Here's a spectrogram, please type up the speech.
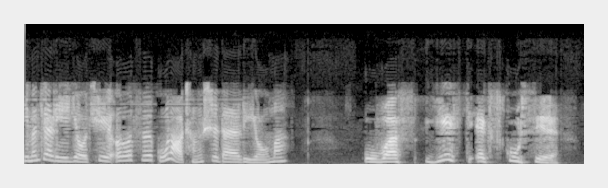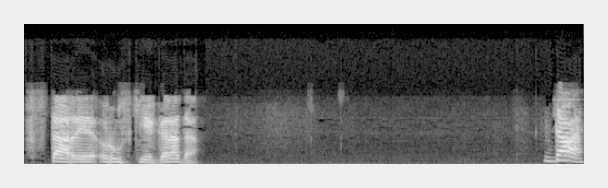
你们这里有去俄罗斯古老城市的旅游吗？ У вас есть экскурсии в старые русские города? Да,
